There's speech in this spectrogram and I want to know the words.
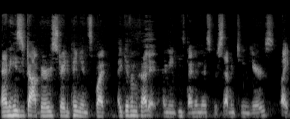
and he's got very straight opinions. But I give him credit. I mean, he's been in this for 17 years. Like,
